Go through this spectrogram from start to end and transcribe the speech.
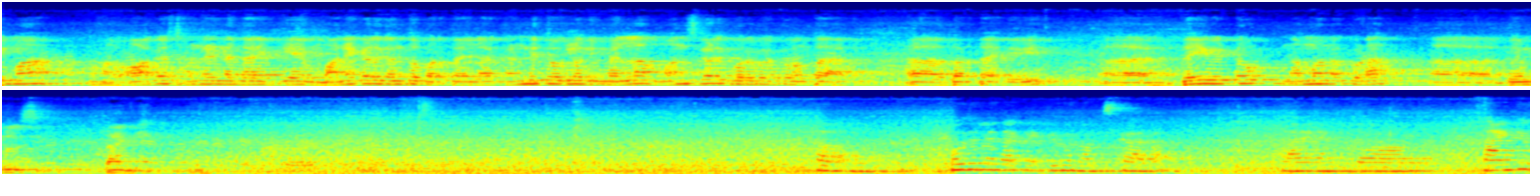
ನಿಮ್ಮ ಆಗಸ್ಟ್ ಹನ್ನೆರಡನೇ ತಾರೀಕಿಗೆ ಮನೆಗಳಿಗಂತೂ ಬರ್ತಾ ಇಲ್ಲ. ಖಂಡಿತವಾಗ್ಲೂ ನಿಮ್ಮೆಲ್ಲ ಮನ್ಸ್ಗಳಿಗೆ ಬರಬೇಕು ಅಂತ ಬರ್ತಾ ಇದ್ದೀವಿ. ದಯವಿಟ್ಟು ನಮ್ಮನ್ನು ಕೂಡ ಬೆಂಬಲಿಸಿ. ಥ್ಯಾಂಕ್ ಯು ಮೊದಲನೇದಾಗಿ ನಮಸ್ಕಾರ. And thank you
